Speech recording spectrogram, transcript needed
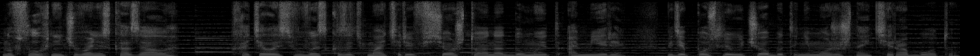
Но вслух ничего не сказала. Хотелось высказать матери все, что она думает о мире, где после учебы ты не можешь найти работу,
